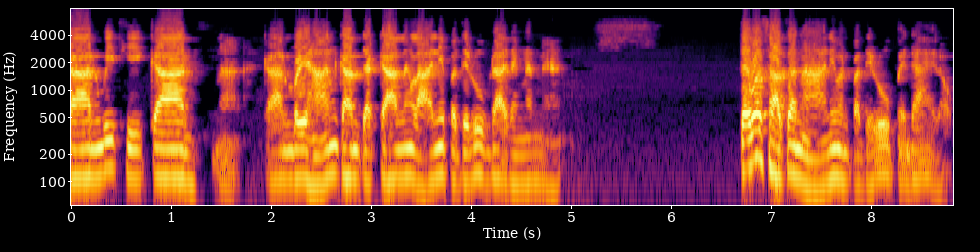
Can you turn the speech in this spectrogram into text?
การวิธีการนะการบริหารการจัดการทั้งหลายนี่ปฏิรูปได้ทั้งนั้นนะแต่ว่าศาสนานี่มันปฏิรูปไม่ได้หรอก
